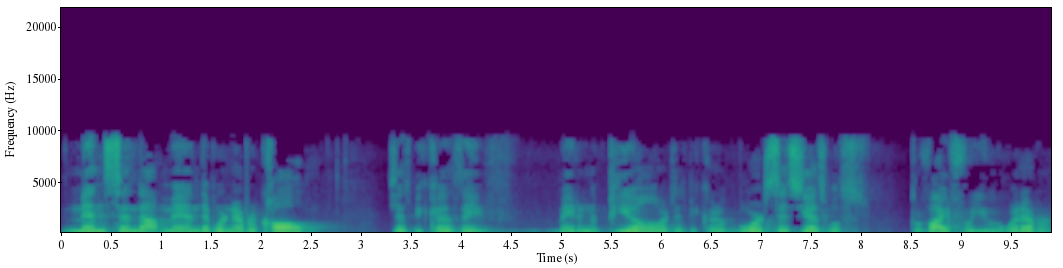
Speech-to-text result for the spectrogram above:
men send out men that were never called. Just because they've made an appeal or just because a board says, yes, we'll provide for you or whatever.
